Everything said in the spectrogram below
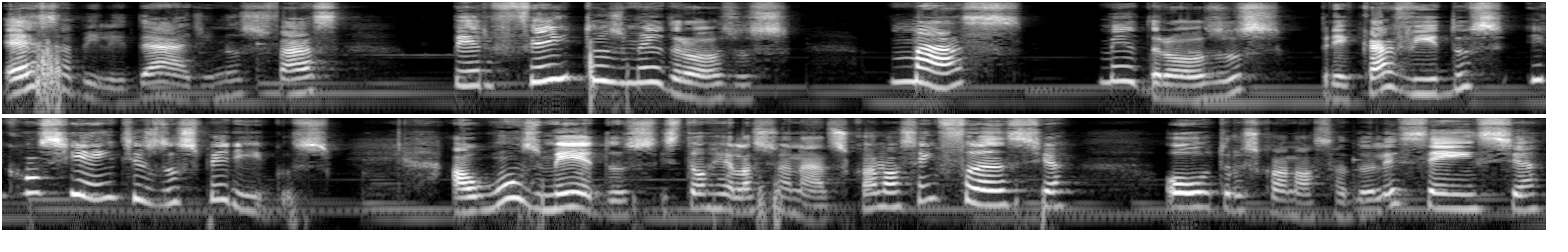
Essa habilidade nos faz perfeitos medrosos, mas medrosos, precavidos e conscientes dos perigos. Alguns medos estão relacionados com a nossa infância, outros com a nossa adolescência,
